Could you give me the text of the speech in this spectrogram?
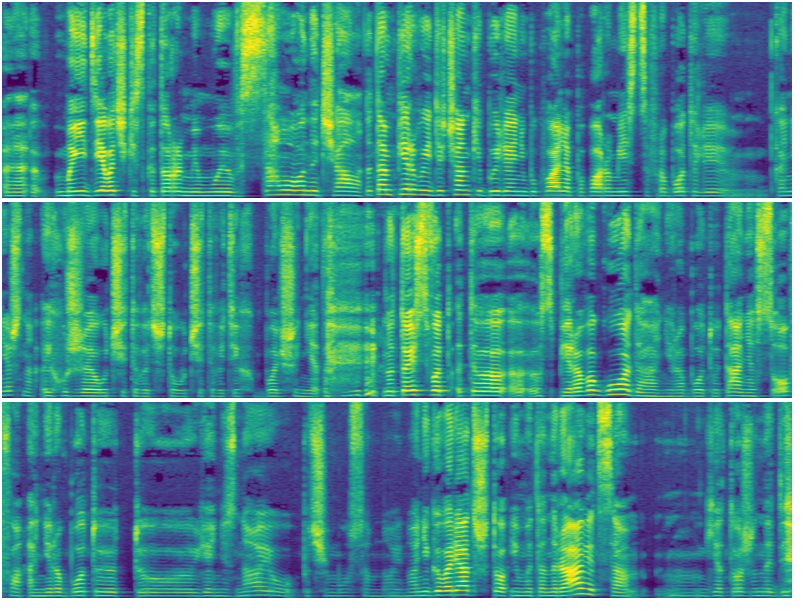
Э, мои девочки, с которыми мы с самого начала. Но там первые девчонки были, они буквально по пару месяцев работали. Конечно, их уже учитывать, что учитывать их больше нет. Ну, то есть вот это э, с первого года они работают. Аня, Софа, они работают, э, я не знаю, почему со мной. Но они говорят, что им это нравится. Я тоже надеюсь,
